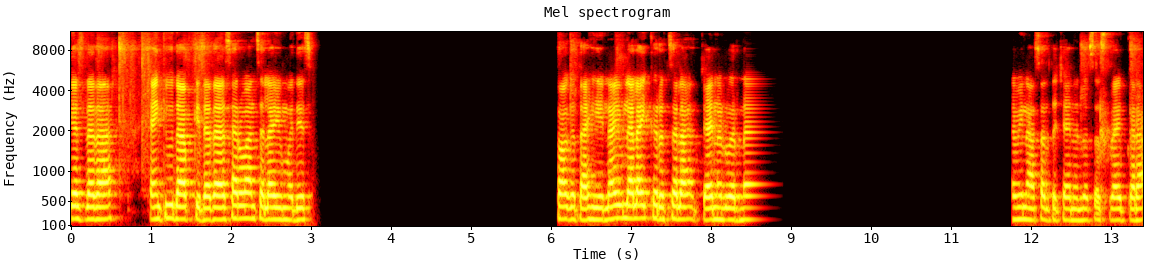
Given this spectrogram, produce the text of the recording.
यस दादा थँक्यू दाबके दादा सर्वांचं लाईव्हमध्ये स्वागत आहे. लाईव्हला लाईक करत चला. चॅनलवर नवीन असाल तर चॅनलला सबस्क्राईब करा.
